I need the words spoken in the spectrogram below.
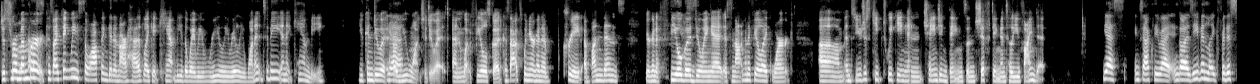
just remember, because yes. I think we so often get in our head like it can't be the way we really, really want it to be. And it can be. You can do it yeah. how you want to do it and what feels good. Because that's when you're going to create abundance. You're going to feel good doing it. It's not going to feel like work. Um, and so you just keep tweaking and changing things and shifting until you find it. Yes, exactly right. And guys, even like for this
